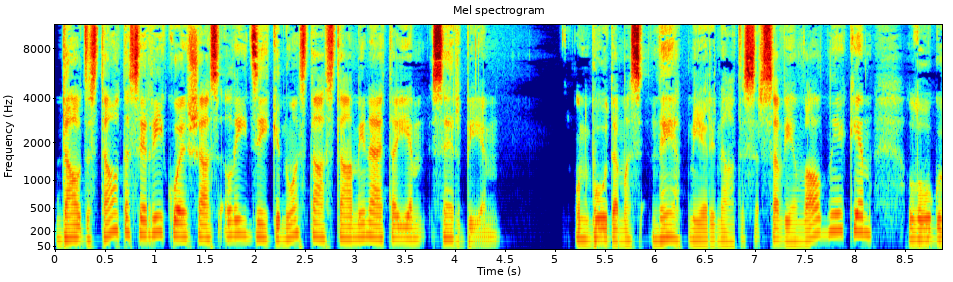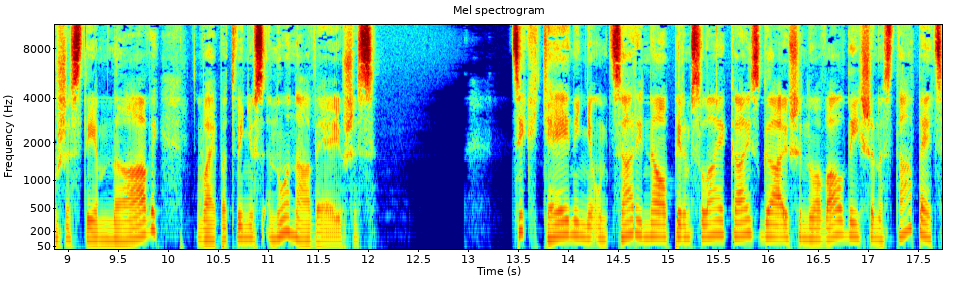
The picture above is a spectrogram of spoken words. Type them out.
Daudzas tautas ir rīkojušās līdzīgi nostāstā minētajiem serbiem, un būdamas neapmierinātas ar saviem valdniekiem, lūgušas tiem nāvi vai pat viņus nonāvējušas. Cik ķēniņa un cari nav pirms laika aizgājuši no valdīšanas tāpēc,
